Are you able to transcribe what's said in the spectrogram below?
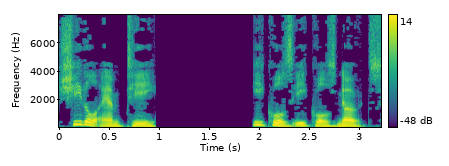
Sheetal Amte Notes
